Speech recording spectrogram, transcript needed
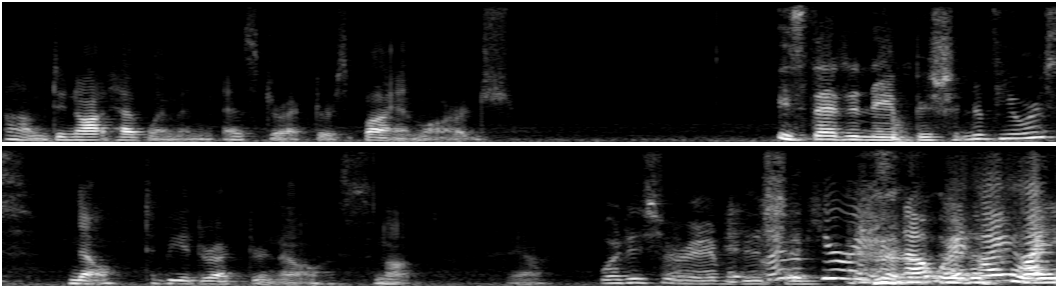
um, do not have women as directors by and large. Is that an ambition of yours? No, to be a director, no, it's not. Yeah. What is your ambition? I'm curious. Not where the I- I- play I'm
